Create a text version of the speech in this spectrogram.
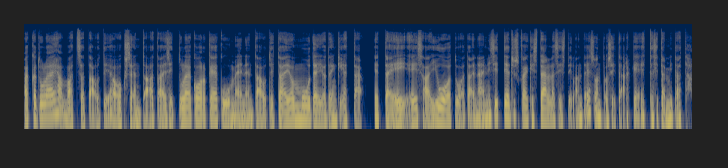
vaikka tulee ihan vatsatautia oksentaa tai sitten tulee korkeakuumeinen tauti tai on muuten jotenkin, että, että ei, ei saa juotua tai näin, niin sitten tietysti kaikissa tällaisissa tilanteissa on tosi tärkeää, että sitä mitataan.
